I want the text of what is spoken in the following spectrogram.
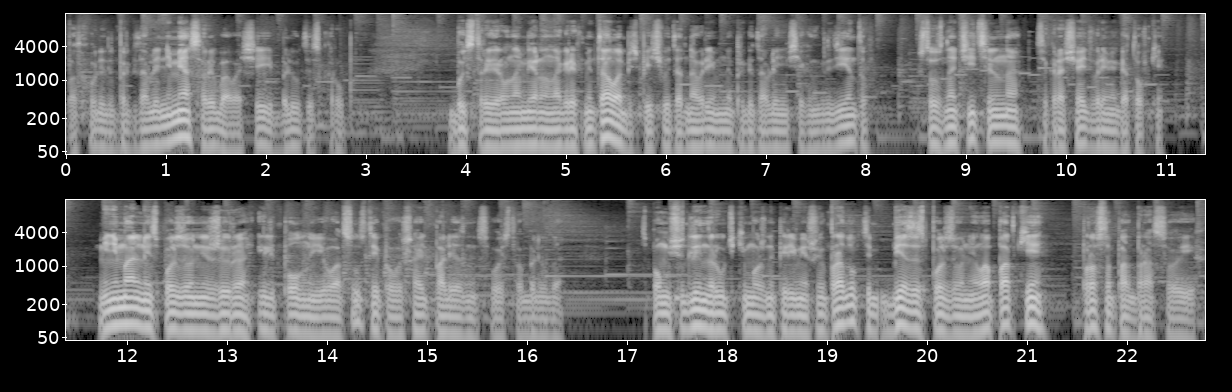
подходит для приготовления мяса, рыбы, овощей, блюд из круп. Быстрый и равномерный нагрев металла обеспечивает одновременное приготовление всех ингредиентов, что значительно сокращает время готовки – Минимальное использование жира или полное его отсутствие повышает полезные свойства блюда. С помощью длинной ручки можно перемешивать продукты без использования лопатки, просто подбрасывая их.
